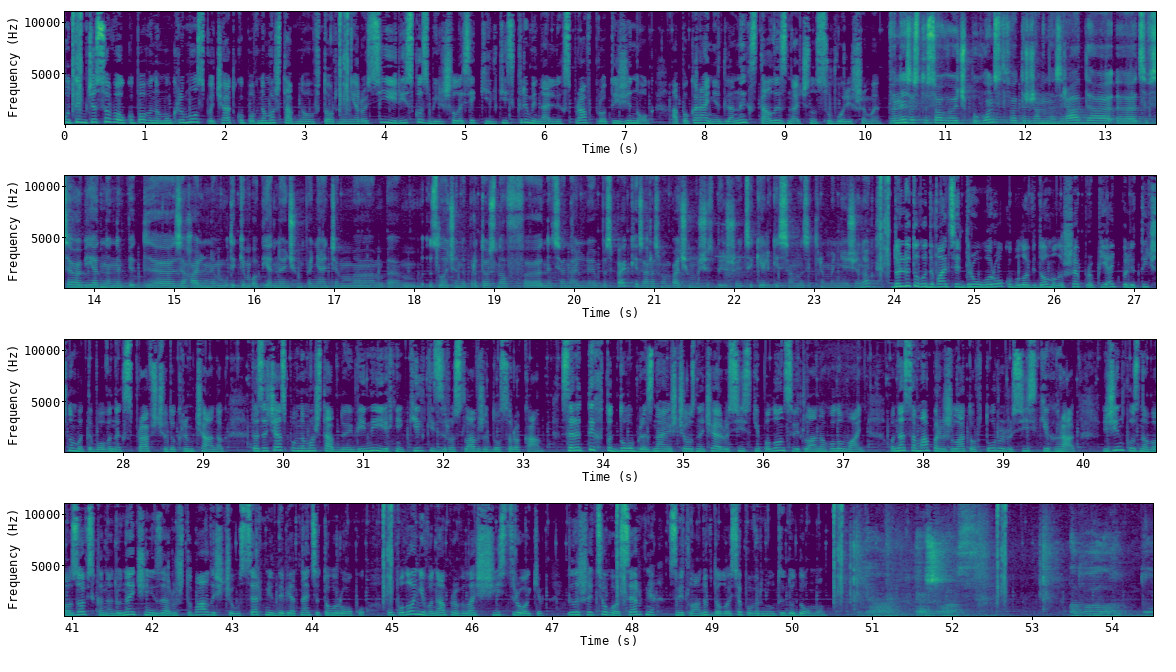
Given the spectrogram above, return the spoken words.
У тимчасово окупованому Криму з початку повномасштабного вторгнення Росії різко збільшилася кількість кримінальних справ проти жінок, а покарання для них стали значно суворішими. Вони застосовують шпигунство, державна зрада. Е, Це все об'єднано під е, загальним таким об'єднуючим поняттям е, е, проти основ національної безпеки. Зараз ми бачимо, що збільшується кількість саме затримання жінок. До лютого 22-го року було відомо лише про п'ять політично мотивованих справ щодо кримчанок. Та за час повномасштабної війни їхня кількість зросла вже до 40. Серед тих, хто добре знає, що означає російський полон, Світлана Головань. Вона сама пережила тортури російських град. Жінку з Новоазовська на Донеччині заарештували ще у серпні 19-го року. У полоні вона провела 6 років, і лише цього серпня Світлану вдалося повернути додому. Я пройшла з підвала до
